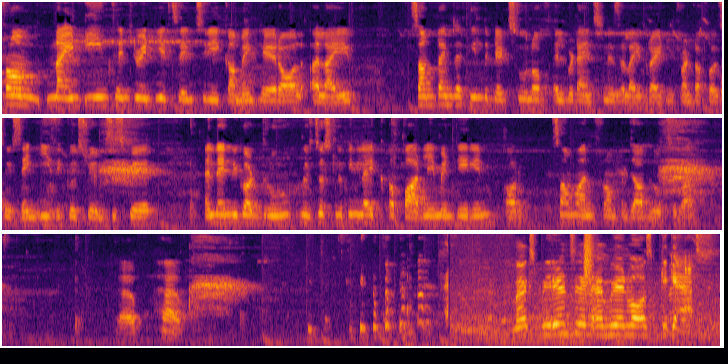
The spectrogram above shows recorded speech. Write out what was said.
from 19th and 20th century coming here all alive sometimes i feel the dead soul of albert einstein is alive right in front of us who's saying e equals to mc square and then we got dhruv who's just looking like a parliamentarian or someone from punjab lok sabha have have My experience in MUN was kick-ass.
